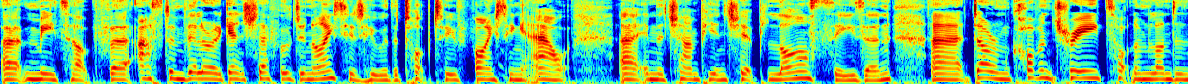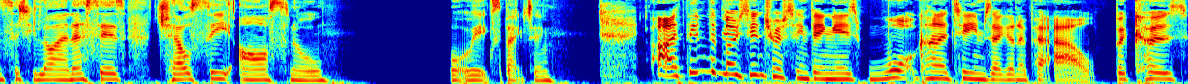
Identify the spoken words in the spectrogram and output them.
uh, meet-up for Aston Villa against Sheffield United, who were the top two fighting out uh, in the Championship last season. Uh, Durham Coventry, Tottenham London City Lionesses, Chelsea Arsenal. What are we expecting? I think the most interesting thing is what kind of teams they're going to put out because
